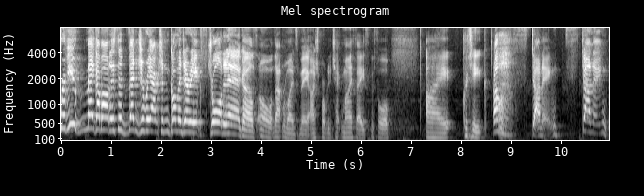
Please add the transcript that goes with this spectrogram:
review makeup artist adventure reaction commentary extraordinaire, girls. Oh, that reminds me. I should probably check my face before I critique. Ah, oh, stunning. Stunning.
